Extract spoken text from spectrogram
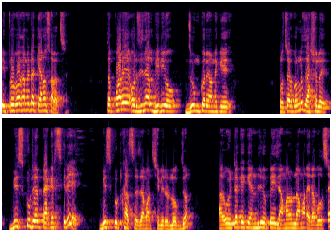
এই প্রভাগান্ডাটা কেন ছড়াচ্ছে? তো পরে অরিজিনাল ভিডিও জুম করে অনেকে প্রচার করল যে আসলে বিস্কুটের প্যাকেট ছিঁড়ে বিস্কুট খাচ্ছে জামাত শিবিরের লোকজন। আর ওইটাকে কেন্দ্রীয় পেজ আমানুল্লাহ আমান, এরা বলছে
